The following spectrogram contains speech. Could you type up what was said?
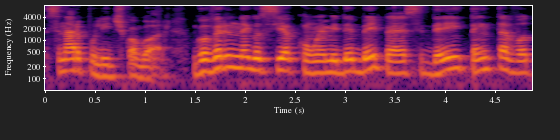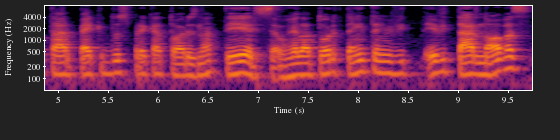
Cenário político agora. O governo negocia com o MDB e PSD e tenta votar PEC dos precatórios na terça. O relator tenta evi evitar novas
